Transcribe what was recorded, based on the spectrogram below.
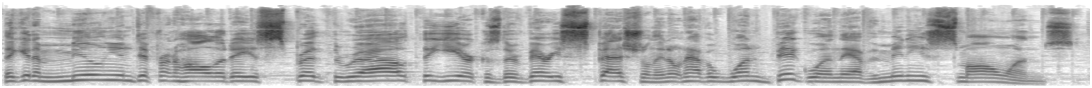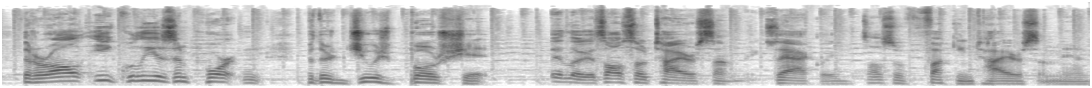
they get a million different holidays spread throughout the year because they're very special. And they don't have a one big one, they have many small ones that are all equally as important for their Jewish bullshit. Look, it's also tiresome. Exactly. It's also fucking tiresome, man.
